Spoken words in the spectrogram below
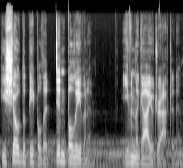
He showed the people that didn't believe in him, even the guy who drafted him.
